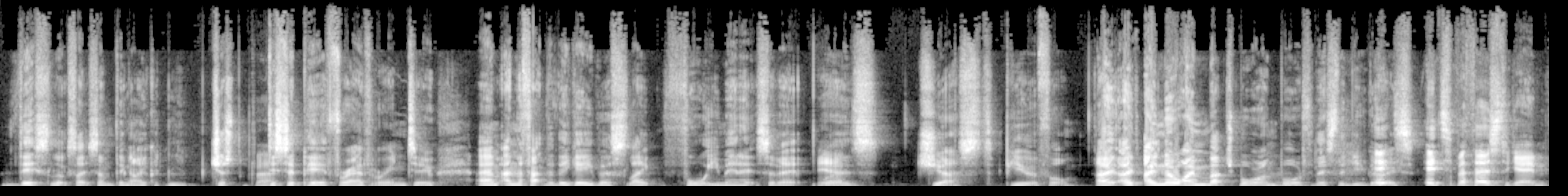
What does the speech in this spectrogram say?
This looks like something I could just disappear forever into. Um, and the fact that they gave us like forty minutes of it Yeah. was just beautiful. I, I I know I'm much more on board for this than you guys. It's it's a Bethesda game.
